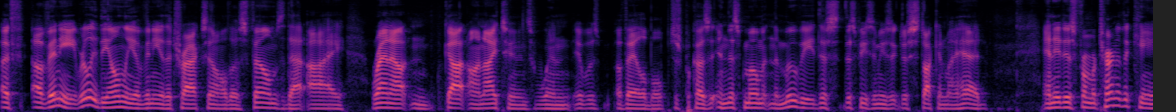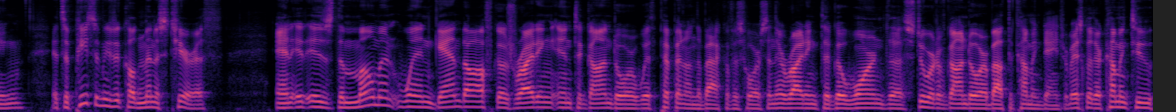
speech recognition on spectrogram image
of, of, any, really the only of any of the tracks in all those films that I ran out and got on iTunes when it was available, just because in this moment in the movie, this this piece of music just stuck in my head, and it is from Return of the King. It's a piece of music called Minas Tirith. And it is the moment when Gandalf goes riding into Gondor with Pippin on the back of his horse, and they're riding to go warn the steward of Gondor about the coming danger. Basically, they're coming to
